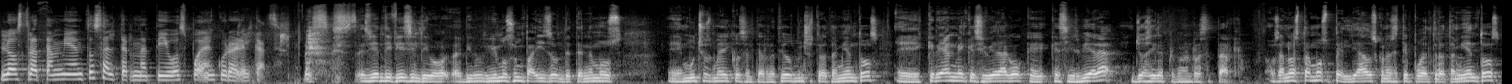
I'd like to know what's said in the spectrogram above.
los tratamientos alternativos pueden curar el cáncer. Es, es bien difícil, digo, vivimos un país donde tenemos eh, muchos médicos alternativos, muchos tratamientos. Eh, créanme que si hubiera algo que, que, sirviera, yo sería el primero en recetarlo. O sea, no estamos peleados con ese tipo de tratamientos,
